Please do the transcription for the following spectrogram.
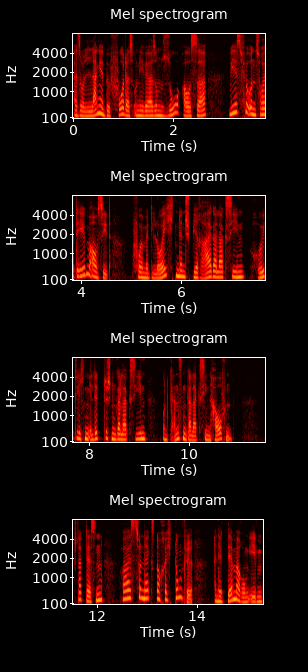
also lange bevor das Universum so aussah, wie es für uns heute eben aussieht, voll mit leuchtenden Spiralgalaxien, rötlichen elliptischen Galaxien und ganzen Galaxienhaufen. Stattdessen war es zunächst noch recht dunkel, eine Dämmerung eben,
